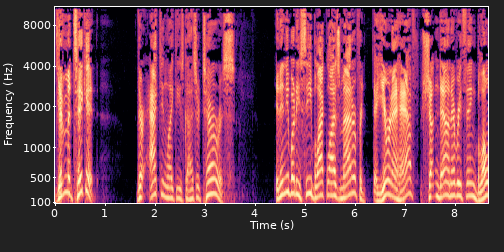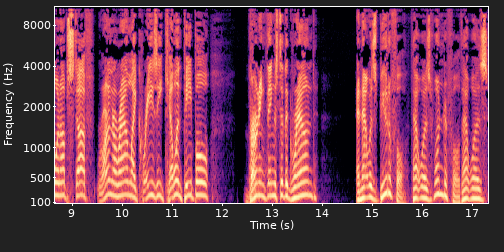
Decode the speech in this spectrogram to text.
give them a ticket. They're acting like these guys are terrorists. Did anybody see Black Lives Matter for a year and a half, shutting down everything, blowing up stuff, running around like crazy, killing people, burning things to the ground? And that was beautiful. That was wonderful. That was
